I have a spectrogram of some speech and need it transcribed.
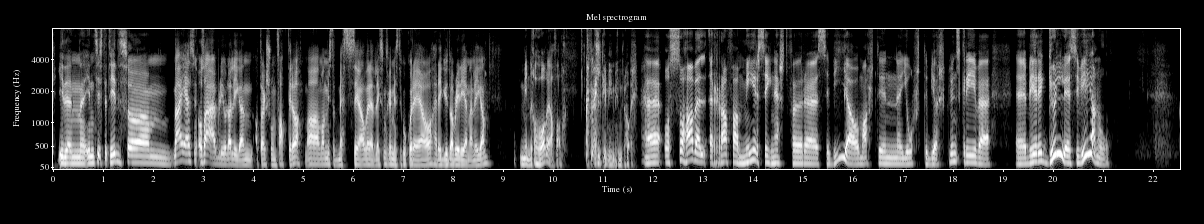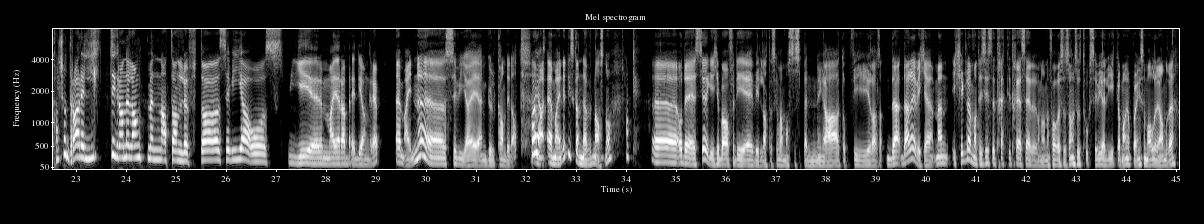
i den, i den siste tid. Så um, Nei, Og så er- blir jo La Liga en attraksjon fattigere, da. Nå har man mistet Messi allerede, liksom. Skal miste Kokorea òg. Herregud, hva blir det igjen av ligaen? Mindre hår, iallfall. Veldig mye mindre hår. Eh, og så har vel Rafa Mir signert for eh, Sevilla, og Martin Hjort Bjørklund skriver eh, Blir det gull i Sevilla nå? Kanskje å dra det litt grann langt, men at han løfter Sevilla og gir mer av bredde i angrep. Jeg mener Sevilla er en gullkandidat. Ah, ja. jeg, mener de skal nevnes nå. Okay. Uh, og det sier jeg ikke bare fordi jeg vil at det skal være masse spenninger. topp fire. og sånn. Der, der er vi ikke. Men ikke glem at de siste 33 serierundene forrige sesong så tok Sevilla like mange poeng som alle de andre.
